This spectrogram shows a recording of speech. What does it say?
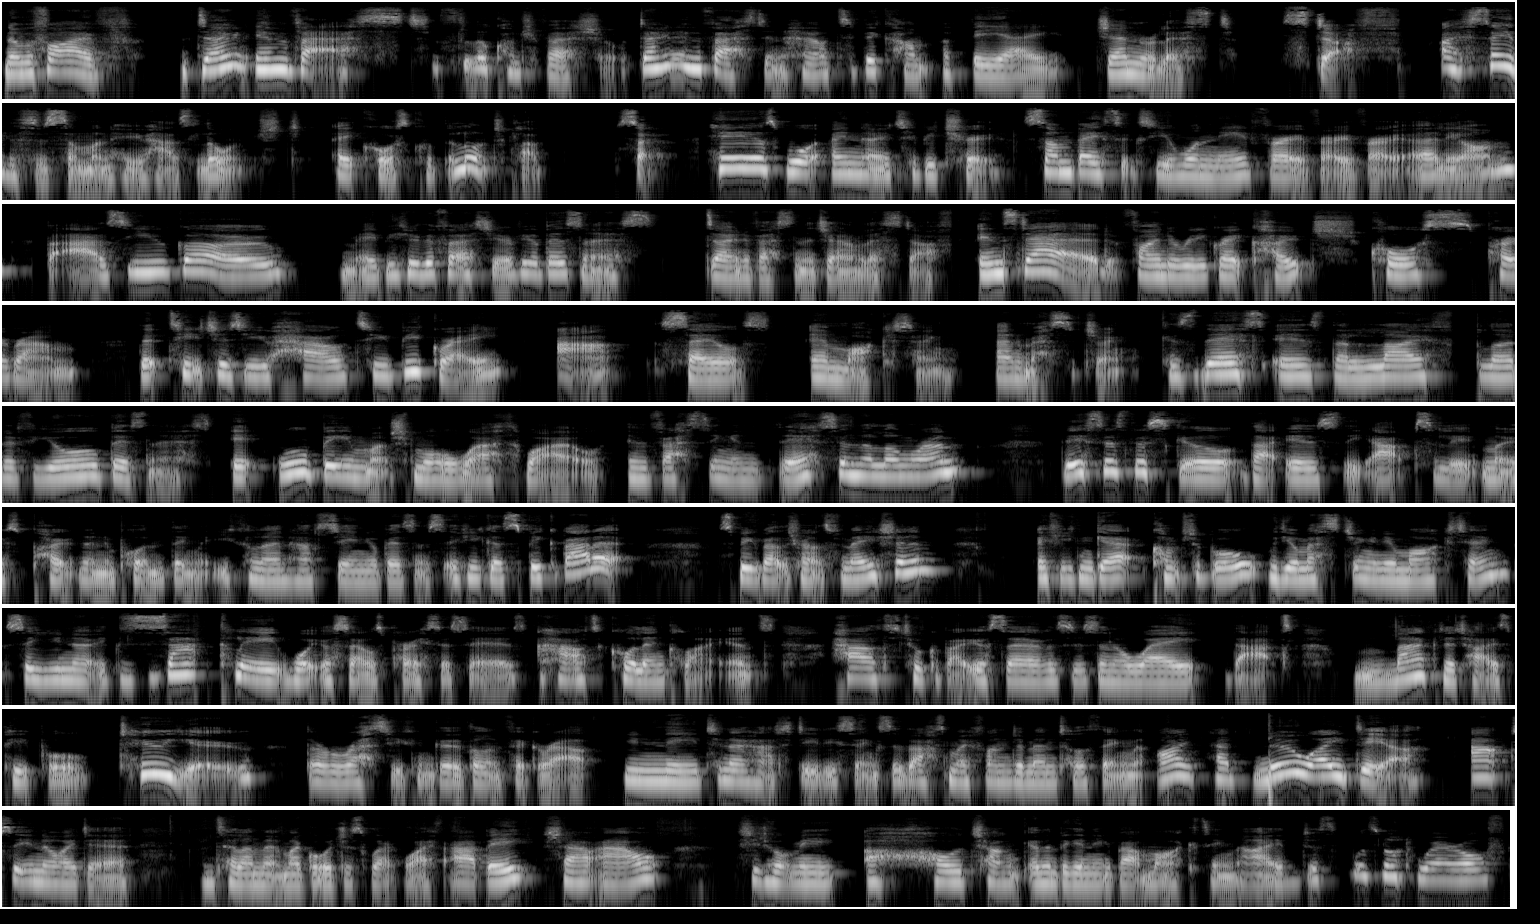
Number five, don't invest. It's a little controversial. Don't invest in how to become a VA generalist stuff. I say this as someone who has launched a course called the Launch Club. So here's what I know to be true. Some basics you will need very, very, very early on. But as you go, maybe through the first year of your business, don't invest in the generalist stuff. Instead, find a really great coach, course, program that teaches you how to be great at sales and marketing and messaging because this is the lifeblood of your business. It will be much more worthwhile investing in this in the long run. This is the skill that is the absolute most potent and important thing that you can learn how to do in your business. If you can speak about it, speak about the transformation, if you can get comfortable with your messaging and your marketing, so you know exactly what your sales process is, how to call in clients, how to talk about your services in a way that magnetize people to you, the rest you can Google and figure out. You need to know how to do these things. So that's my fundamental thing that I had no idea, absolutely no idea until I met my gorgeous work wife, Abby. Shout out. She taught me a whole chunk in the beginning about marketing that I just was not aware of.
